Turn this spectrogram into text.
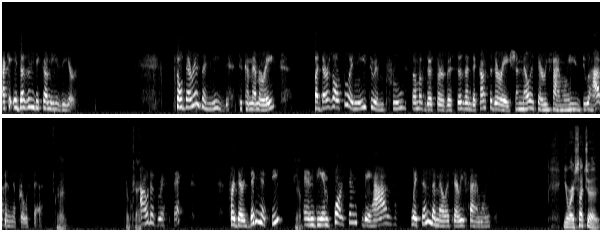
Okay, it doesn't become easier. So there is a need to commemorate, but there's also a need to improve some of the services and the consideration military families do have in the process. Right. Okay. Out of respect for their dignity and the importance they have within the military family. You are such a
